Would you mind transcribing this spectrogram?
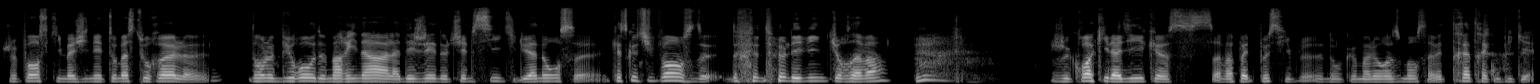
Je pense qu'imaginez Thomas Tuchel euh, dans le bureau de Marina, la DG de Chelsea, qui lui annonce Qu'est-ce que tu penses de, de, Levin Kurzawa? Je crois qu'il a dit que ça va pas être possible. Donc malheureusement, ça va être très très compliqué.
